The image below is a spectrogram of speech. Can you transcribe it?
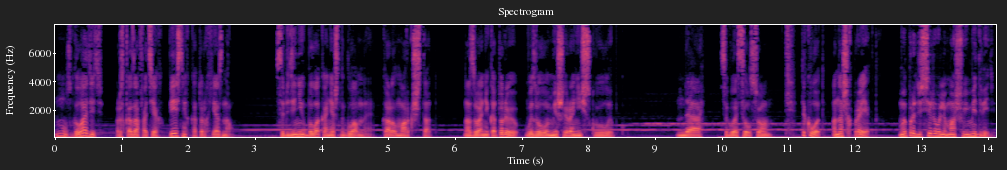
ну, сгладить, рассказав о тех песнях, которых я знал. Среди них была, конечно, главная – Карл Маркштадт, название которой вызвало у Миши ироническую улыбку. «Да», – согласился он. «Так вот, о наших проектах. Мы продюсировали «Машу и медведя».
